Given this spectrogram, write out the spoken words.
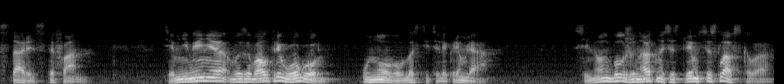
старец Стефан, тем не менее вызывал тревогу у нового властителя Кремля. Семен был женат на сестре Мстиславского,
